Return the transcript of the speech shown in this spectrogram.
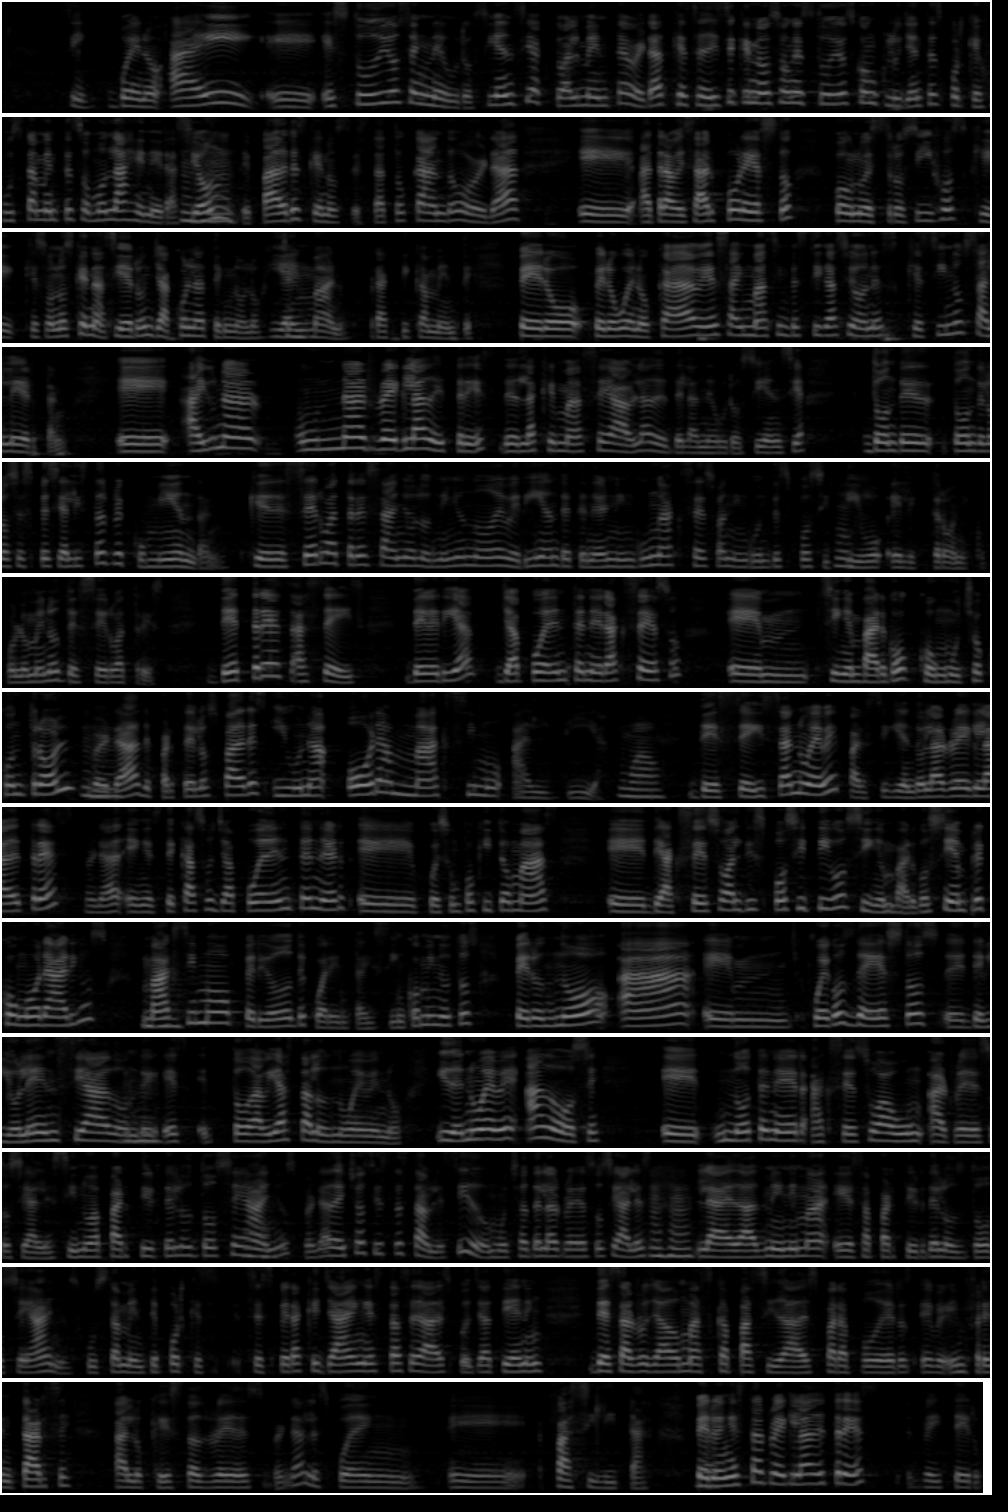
Sí, bueno, hay eh, estudios en neurociencia actualmente, ¿verdad? Que se dice que no son estudios concluyentes porque justamente somos la generación de padres que nos está tocando, ¿verdad? Eh, atravesar por esto con nuestros hijos, que, que son los que nacieron ya con la tecnología Sí. en mano prácticamente. Pero, pero bueno, cada vez hay más investigaciones que sí nos alertan. Eh, hay una, una regla de tres, es la que más se habla desde la neurociencia, donde, donde los especialistas recomiendan que de 0 a 3 años los niños no deberían de tener ningún acceso a ningún dispositivo electrónico, por lo menos de 0 a 3. De 3 a 6 debería, ya pueden tener acceso, em, sin embargo, con mucho control, Ujú. ¿verdad? De parte de los padres y una hora máximo al día Wow. de 6 a 9, para, siguiendo la regla de 3, ¿verdad? En este caso ya pueden tener eh, pues un poquito más eh, de acceso al dispositivo, sin embargo, siempre con horarios, máximo periodos de 45 minutos, pero no a em, juegos de estos eh, de violencia, donde Ujú. es eh, todavía hasta los 9 no. Y de 9 a 12 eh, no tener acceso aún a redes sociales, sino a partir de los 12 Ujú. años, ¿verdad? De hecho, así está establecido. Muchas de las redes sociales, la edad mínima es a partir de los 12 años, justamente porque se espera que ya en estas edades pues ya tienen desarrollado más capacidades para poder eh, enfrentarse a lo que estas redes, ¿verdad? Les pueden eh, facilitar. Pero en esta regla de tres, reitero,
